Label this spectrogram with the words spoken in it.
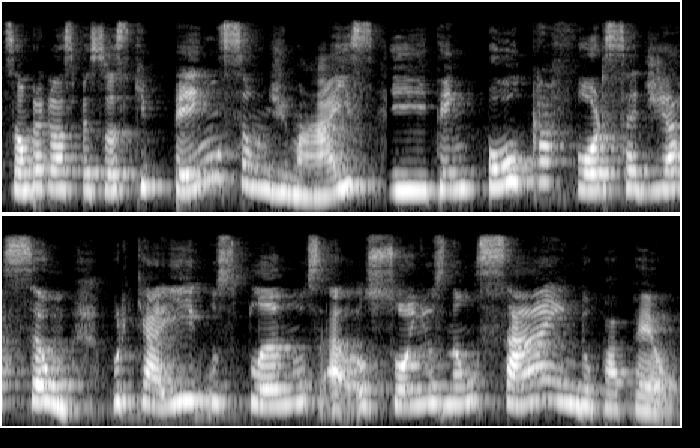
são para aquelas pessoas que pensam demais e têm pouca força de ação, porque aí os planos, os sonhos não saem do papel.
